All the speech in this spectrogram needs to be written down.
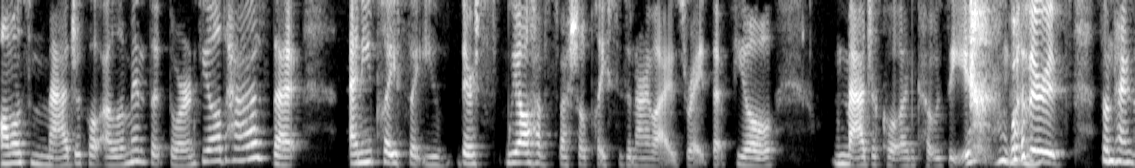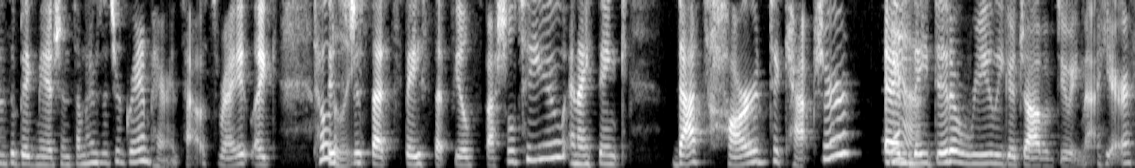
almost magical element that thornfield has that any place that you there's we all have special places in our lives right that feel magical and cozy whether mm-hmm. it's sometimes it's a big mansion sometimes it's your grandparents house right like totally. it's just that space that feels special to you and i think that's hard to capture and yeah. they did a really good job of doing that here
